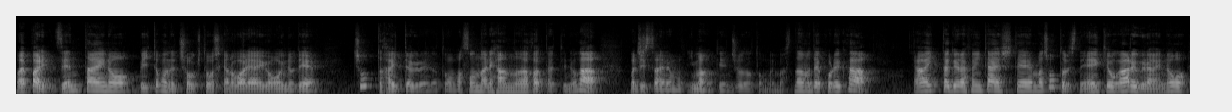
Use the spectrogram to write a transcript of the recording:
やっぱり全体のビットコインの長期投資家の割合が多いのでちょっと入ったぐらいだと、まあ、そんなに反応なかったっていうのが、まあ、実際の今の現状だと思います。なのでこれがああいったグラフに対して、まあ、ちょっとですね影響があるぐらいの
